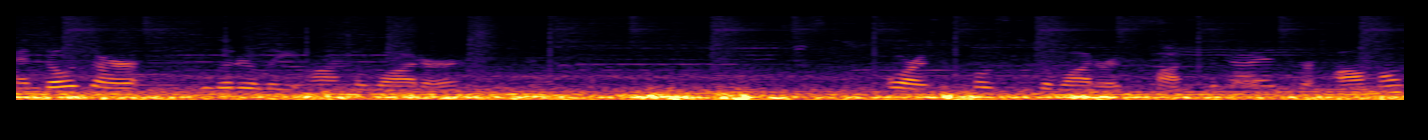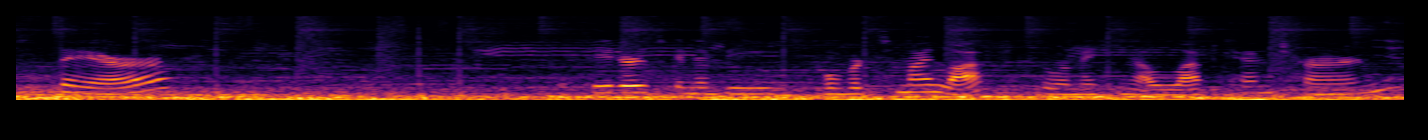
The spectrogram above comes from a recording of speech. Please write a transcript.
And those are literally on the water or as close to the water as possible. Guys, we're almost there. The theater is going to be over to my left, so we're making a left-hand turn.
